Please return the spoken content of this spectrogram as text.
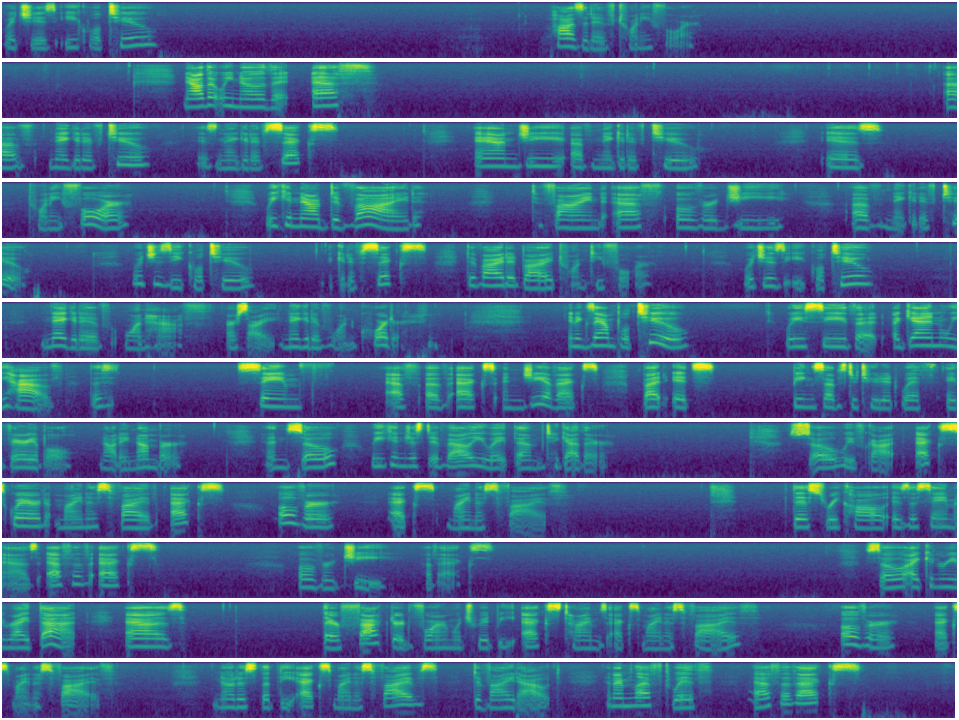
which is equal to positive 24. Now that we know that f of negative 2 is negative 6, and g of negative 2 is 24, we can now divide to find f over g of negative 2, which is equal to negative 6 divided by 24, which is equal to negative 1 half, or sorry, negative 1 quarter. In example 2, we see that again we have the same f of x and g of x, but it's being substituted with a variable, not a number. And so we can just evaluate them together. So we've got x squared minus 5x over x minus 5. This, recall, is the same as f of x over g of x. So I can rewrite that as their factored form, which would be x times x minus 5 over x minus 5. Notice that the x minus 5's divide out, and I'm left with f of x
